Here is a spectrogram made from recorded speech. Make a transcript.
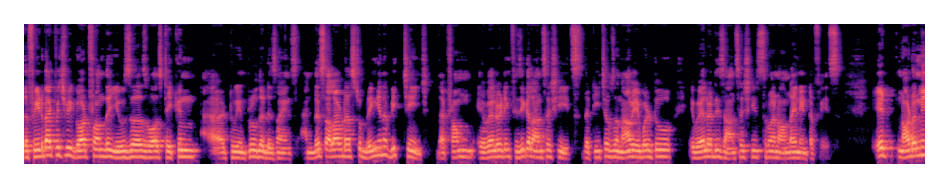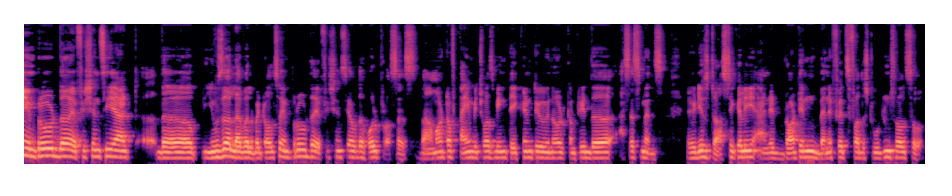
The feedback which we got from the users was taken uh, to improve the designs, and this allowed us to bring in a big change. That from evaluating physical answer sheets, the teachers are now able to evaluate these answer sheets through an online interface. It not only improved the efficiency at uh, the user level, but also improved the efficiency of the whole process. The amount of time which was being taken to you know complete the assessments reduced drastically and it brought in benefits for the students also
